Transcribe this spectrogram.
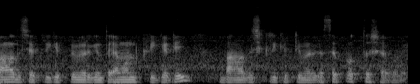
বাংলাদেশের ক্রিকেট প্রেমের কিন্তু এমন ক্রিকেটেই বাংলাদেশ ক্রিকেট টিমের কাছে প্রত্যাশা করে।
